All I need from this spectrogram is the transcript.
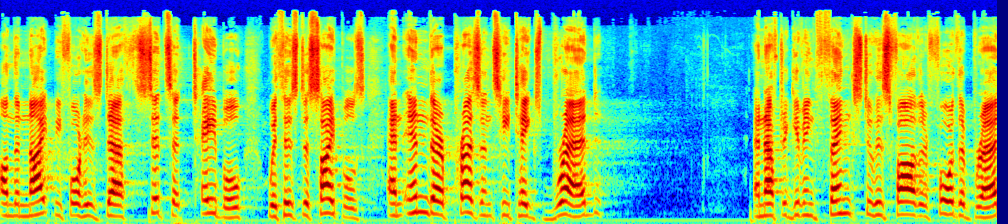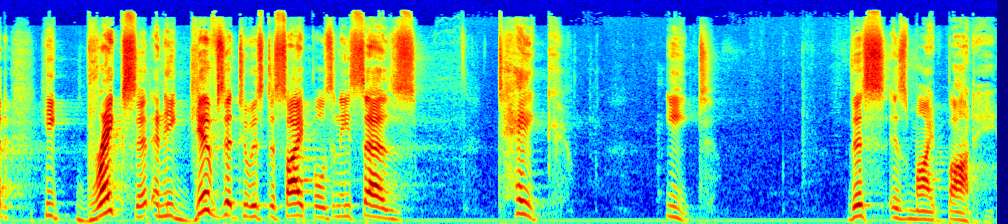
on the night before his death, sits at table with his disciples, and in their presence, he takes bread and after giving thanks to his Father for the bread, he breaks it and he gives it to his disciples and he says, Take, eat. This is my body.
